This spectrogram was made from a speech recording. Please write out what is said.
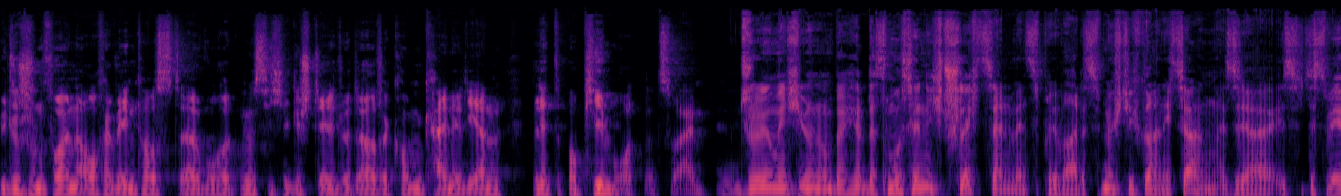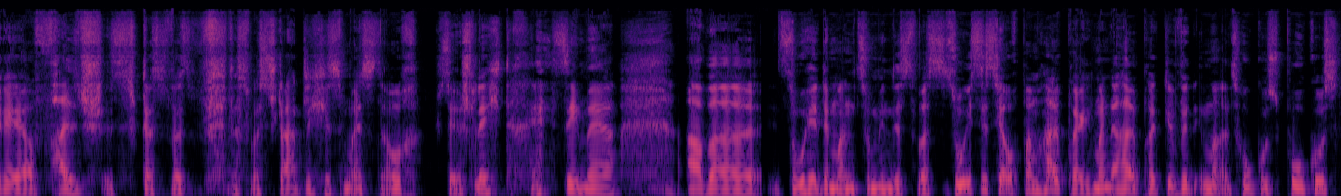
wie du schon vorhin auch erwähnt hast, äh, wo halt nur sichergestellt wird, ja, da kommen keine leeren Blätter Papier im Ordner zu einem. Entschuldigung, wenn ich unterbreche, das muss ja nicht schlecht sein, wenn es privat ist, möchte ich gar nicht sagen. Also ja, ist, das wäre ja falsch. Ist das, was, das, was staatlich ist, meistens auch sehr schlecht, sehen wir ja. Aber so hätte man zumindest was. So ist es ja auch beim Heilpraktiker. Ich meine, der Heilpraktiker wird immer als Hokuspokus,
